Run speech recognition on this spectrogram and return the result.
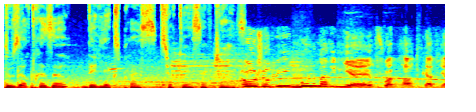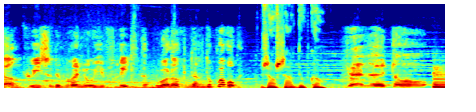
12h-13h, Daily Express sur TSF Jazz. Aujourd'hui, moule marinière, foie gras, caviar, cuisses de grenouille frites ou alors tarte au poireau. Jean-Charles Doucan. Venez-t'en.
